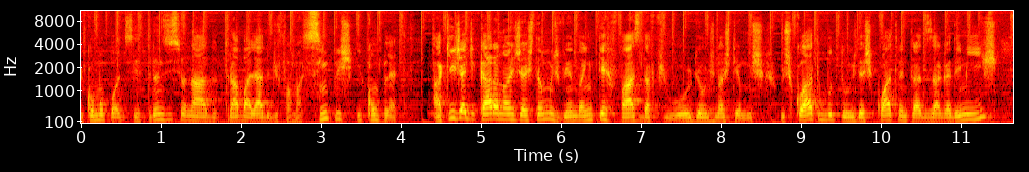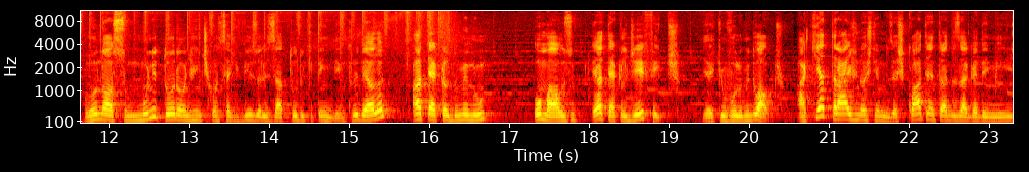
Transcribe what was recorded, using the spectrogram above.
e como pode ser transicionado, trabalhado de forma simples e completa. Aqui já de cara nós já estamos vendo a interface da World, onde nós temos os quatro botões das quatro entradas HDMI, o nosso monitor onde a gente consegue visualizar tudo que tem dentro dela, a tecla do menu, o mouse e a tecla de efeitos. E aqui o volume do áudio. Aqui atrás nós temos as quatro entradas HDMI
